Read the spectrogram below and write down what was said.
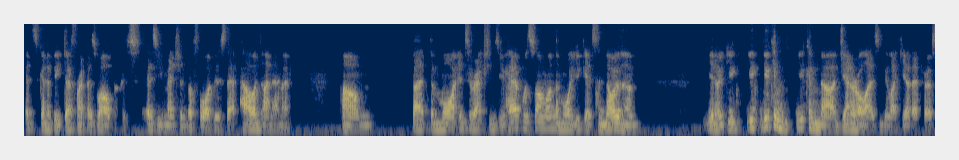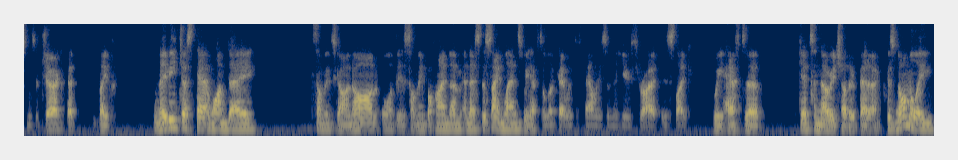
it's going to be different as well because, as you mentioned before, there's that power dynamic. Um, but the more interactions you have with someone, the more you get to know them. You know, you you, you can you can uh, generalize and be like, yeah, that person's a jerk, but like maybe just that one day something's going on or there's something behind them. And that's the same lens we have to look at with the families and the youth right? It's like we have to get to know each other better. Because normally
